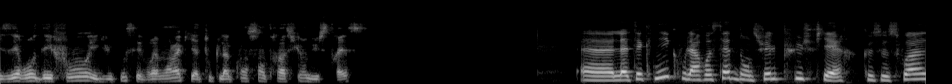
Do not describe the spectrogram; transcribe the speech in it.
0 défaut et du coup, c'est vraiment là qu'il y a toute la concentration du stress. Heu, la technique ou la recette dont tu es le plus fier, que ce soit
